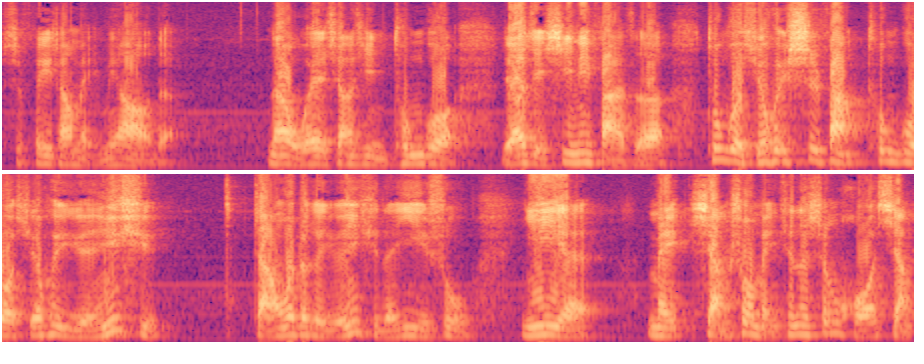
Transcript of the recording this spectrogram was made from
是非常美妙的。那我也相信，通过了解心理法则，通过学会释放，通过学会允许，掌握这个允许的艺术，你也每享受每天的生活，享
